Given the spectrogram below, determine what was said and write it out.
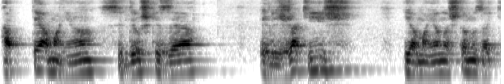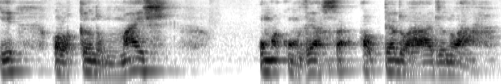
até amanhã, se Deus quiser. Ele já quis, e amanhã nós estamos aqui colocando mais uma conversa ao pé do rádio no ar.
